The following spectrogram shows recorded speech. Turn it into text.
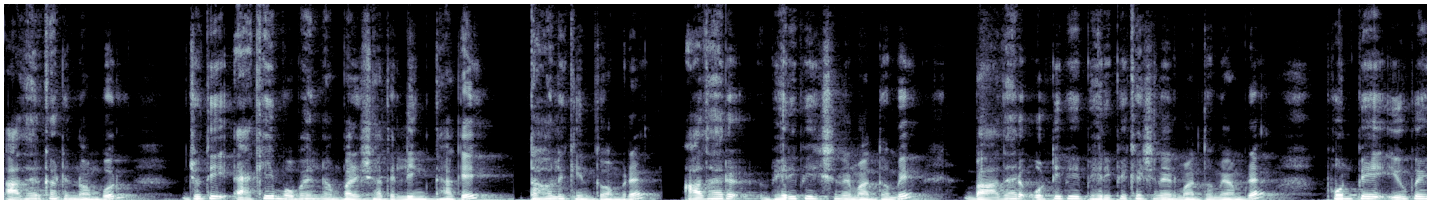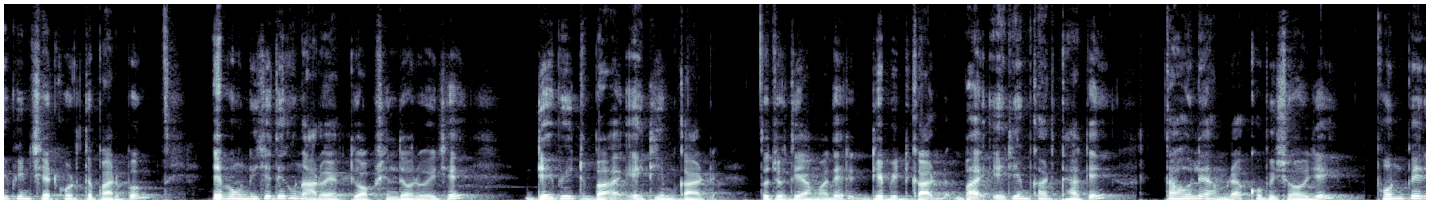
আধার কার্ডের নম্বর যদি একই মোবাইল নাম্বারের সাথে লিঙ্ক থাকে, তাহলে কিন্তু আমরা আধার ভেরিফিকেশনের মাধ্যমে বা আধার ওটিপি ভেরিফিকেশনের মাধ্যমে আমরা ফোনপে, ইউপিআই পিন সেট করতে পারব। এবং নিচে দেখুন আরও একটি অপশন দেওয়া রয়েছে, ডেবিট বা এটিএম কার্ড। তো যদি আমাদের ডেবিট কার্ড বা এটিএম কার্ড থাকে, তাহলে আমরা খুবই সহজেই ফোনপের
